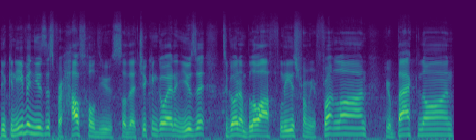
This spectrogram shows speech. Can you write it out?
You can even use this for household use so that you can go ahead and use it to go ahead and blow off leaves from your front lawn, your back lawn,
